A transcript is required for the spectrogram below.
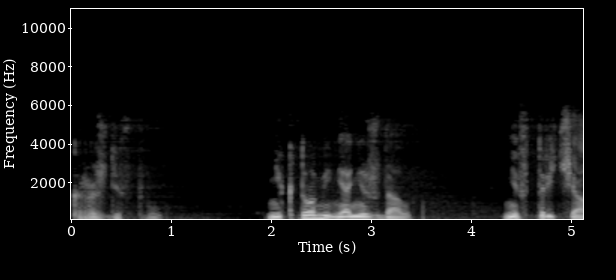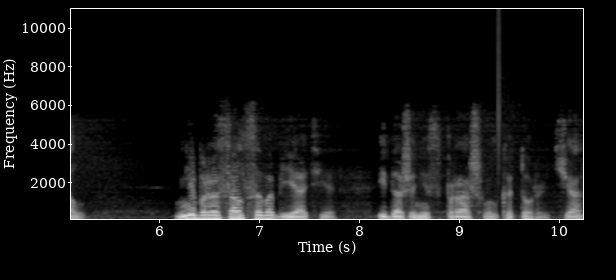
к Рождеству. Никто меня не ждал, не встречал, не бросался в объятия и даже не спрашивал, который час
